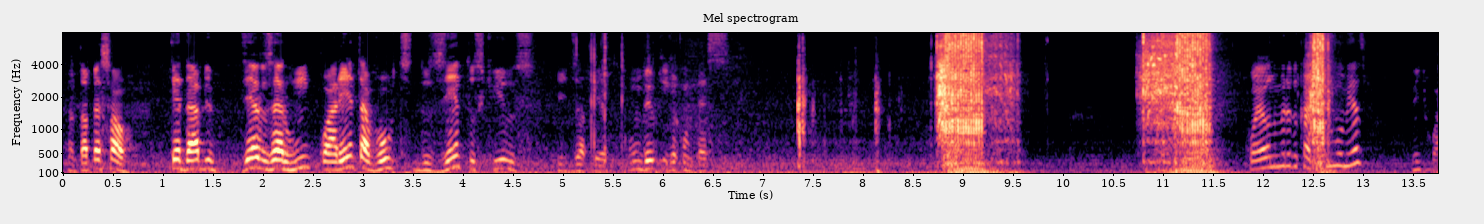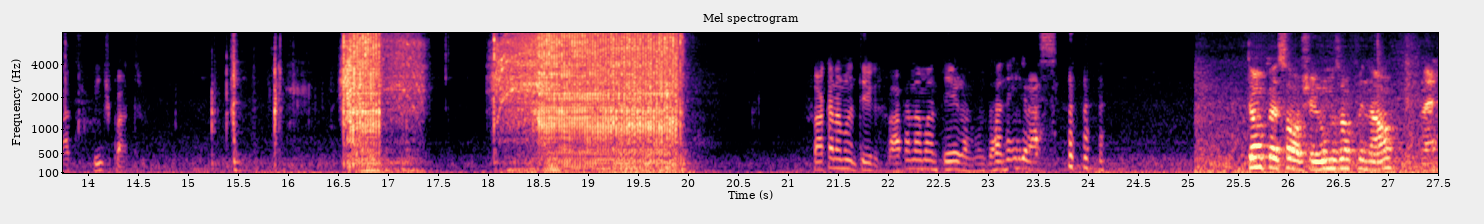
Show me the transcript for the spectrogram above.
Então tá, pessoal. TW001, 40 volts, 200 kg de desapego. Vamos ver o que, que acontece. Qual é o número do cachimbo mesmo? 24. 24. Faca na manteiga. Faca na manteiga, não dá nem graça. então pessoal, chegamos ao final, né?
